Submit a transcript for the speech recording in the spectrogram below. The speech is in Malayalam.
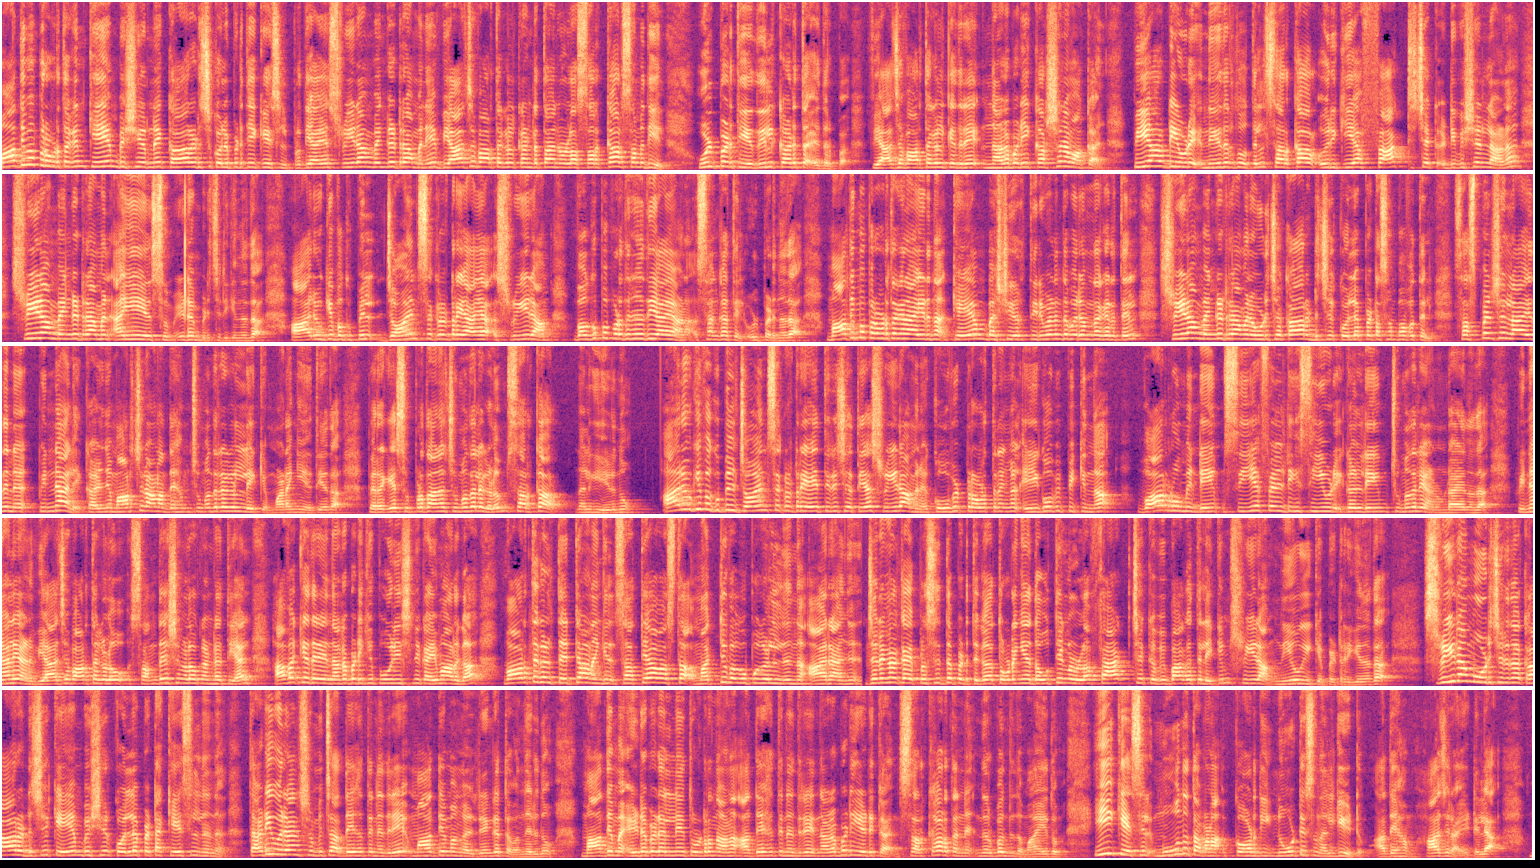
മാധ്യമപ്രവർത്തകൻ കെ എം ബഷീറിനെ കാറടിച്ച് കൊലപ്പെടുത്തിയ കേസിൽ പ്രതിയായ ശ്രീറാം വെങ്കട്ടരാമനെ വ്യാജ വാർത്തകൾ കണ്ടെത്താനുള്ള സർക്കാർ സമിതിയിൽ ഉൾപ്പെടുത്തിയതിൽ കടുത്ത എതിർപ്പ്. വ്യാജ വാർത്തകൾക്കെതിരെ നടപടി കർശനമാക്കാൻ പി ആർ ഡിയുടെ നേതൃത്വത്തിൽ സർക്കാർ ഒരുക്കിയ ഫാക്ട് ചെക്ക് ഡിവിഷനിലാണ് ശ്രീറാം വെങ്കട്ടരാമൻ ഐ എ എസും ഇടം പിടിച്ചിരിക്കുന്നത്. ആരോഗ്യവകുപ്പിൽ ജോയിന്റ് സെക്രട്ടറിയായ ശ്രീറാം വകുപ്പ് പ്രതിനിധിയായാണ് സംഘത്തിൽ ഉൾപ്പെടുന്നത്. മാധ്യമപ്രവർത്തകനായിരുന്ന കെ എം ബഷീർ തിരുവനന്തപുരം നഗരത്തിൽ ശ്രീറാം വെങ്കട്ടരാമൻ ഓടിച്ച കാറടിച്ച് കൊല്ലപ്പെട്ട സംഭവത്തിൽ സസ്പെൻഷനിലായതിന് പിന്നാലെ കഴിഞ്ഞ മാർച്ചിലാണ് അദ്ദേഹം ചുമതലകളിലേക്ക് മടങ്ങിയെത്തിയത്. പിറകെ സുപ്രധാന ചുമതലകളും സർക്കാർ നൽകിയിരുന്നു. ആരോഗ്യവകുപ്പിൽ ജോയിന്റ് സെക്രട്ടറിയായി തിരിച്ചെത്തിയ ശ്രീരാമന് കോവിഡ് പ്രവർത്തനങ്ങൾ ഏകോപിപ്പിക്കുന്ന വാർ റൂമിന്റെയും സി എഫ് എൽ ഡി സിയുടെയും ചുമതലയാണ് ഉണ്ടായിരുന്നത്. പിന്നാലെയാണ് വ്യാജ വാർത്തകളോ സന്ദേശങ്ങളോ കണ്ടെത്തിയാൽ അവയ്ക്കെതിരെ നടപടിക്ക് പോലീസിന് കൈമാറുക. വാർത്തകൾ തെറ്റാണെങ്കിൽ സത്യാവസ്ഥ മറ്റു വകുപ്പുകളിൽ നിന്ന് ആരാഞ്ഞ് ജനങ്ങൾക്കായി പ്രസിദ്ധപ്പെടുത്തുക തുടങ്ങിയ ദൗത്യങ്ങളുള്ള ഫാക്ട് ചെക്ക് വിഭാഗത്തിലേക്കും ശ്രീറാം നിയോഗിക്കപ്പെട്ടിരിക്കുന്നത്. ശ്രീറാം ഓടിച്ചിരുന്ന കാർ അടിച്ച് കെ എം ബഷീർ കൊല്ലപ്പെട്ട കേസിൽ നിന്ന് തടി ഉരാൻ ശ്രമിച്ച അദ്ദേഹത്തിനെതിരെ മാധ്യമങ്ങൾ രംഗത്ത് വന്നിരുന്നു. മാധ്യമ ഇടപെടലിനെ തുടർന്നാണ് അദ്ദേഹത്തിനെതിരെ നടപടിയെടുക്കാൻ സർക്കാർ തന്നെ നിർബന്ധിതമായതും. ഈ കേസിൽ മൂന്ന് തവണ കോടതി നോട്ടീസ് നൽകിയിട്ടും അദ്ദേഹം ഹാജരായിട്ടില്ല.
